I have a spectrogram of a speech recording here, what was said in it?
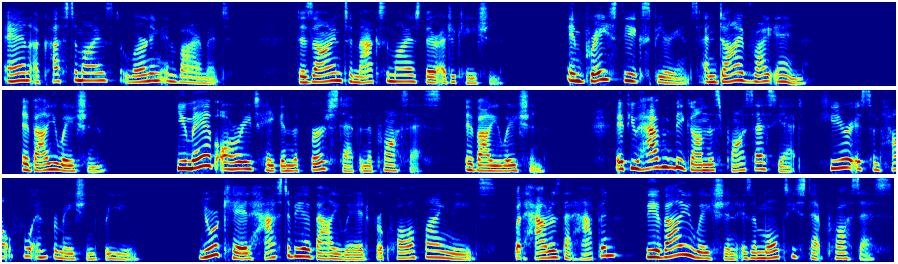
and a customized learning environment designed to maximize their education. Embrace the experience and dive right in. Evaluation. You may have already taken the first step in the process evaluation. If you haven't begun this process yet, here is some helpful information for you. Your kid has to be evaluated for qualifying needs, but how does that happen? The evaluation is a multi step process.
